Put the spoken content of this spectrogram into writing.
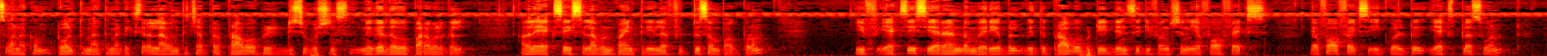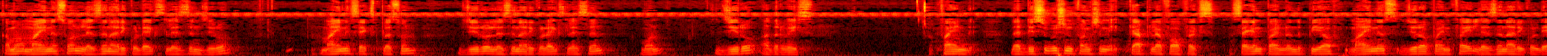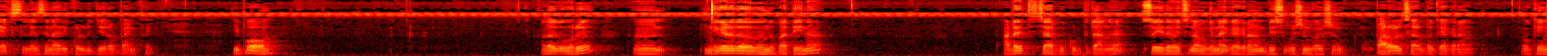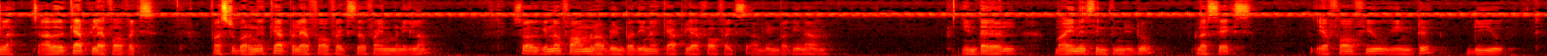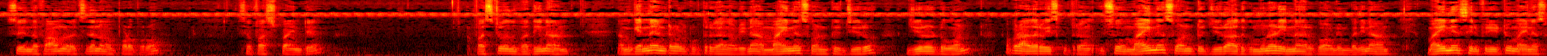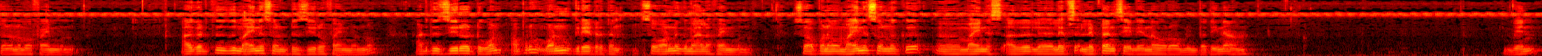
Viewers வணக்கம். Twelfth மேத்தமெட்டிக்ஸில் eleventh chapter probability distributions நிகழ்தவு பரவல்கள். அதில் எக்ஸைஸ் லெவன் பாயிண்ட் த்ரீல ஃபிஃப்த்து சம் பார்க்க போகிறோம் if X is a random variable with probability density function f of x f of x equal to x plus one comma minus one less than or equal to x less than zero minus x plus one zero less than or equal to x less than one zero otherwise find the distribution function capital F of x second point வந்து p of minus 0.5 less than or equal to x less than or equal to 0.5 இப்போ அதாவது ஒரு அஹ், வந்து பார்த்தீங்கன்னா அடைத்து சார்பு கொடுத்துட்டாங்க. So இதை வச்சு நமக்கு என்ன கேட்குறாங்க டிஸ்ட்ரிபியூஷன் ஃபங்க்ஷன் பரவல் சார்பு கேட்குறாங்க ஓகேங்களா அதாவது capital F of x first பாருங்கள் கேபிட்டல் எஃப் ஆஃப் எக்ஸை ஃபைன் பண்ணிக்கலாம். ஸோ அதுக்கு என்ன ஃபார்முலா அப்படின்னு பார்த்தீங்கன்னா கேபிட்டல் எஃப் ஆஃப் எக்ஸ் அப்படின்னு பார்த்தீங்கன்னா integral minus infinity to plus x f of u into du so இந்த ஃபார்முலா வச்சு தான் நம்ம போட போகிறோம் ஸோ ஃபஸ்ட் பாயிண்ட்டு ஃபஸ்ட்டு வந்து பார்த்தீங்கன்னா நமக்கு என்ன இன்டர்வல் கொடுத்துருக்காங்க அப்படின்னா minus one to zero zero to one அப்புறம் அதர்வைஸ் கொடுத்துருக்காங்க. So minus one to zero அதுக்கு முன்னாடி என்ன இருக்கும் அப்படின்னு பார்த்தீங்கன்னா minus infinity to minus one நம்ம ஃபைன் பண்ணணும். அதுக்கு அடுத்தது minus one to zero find பண்ணணும். அடுத்து ஜீரோ டு ஒன் அப்புறம் ஒன் கிரேட்டர் தென் ஸோ ஒன்னுக்கு மேலே ஃபைன் பண்ணணும். ஸோ அப்போ நம்ம மைனஸ் ஒன்றுக்கு மைனஸ் அது லெஃப்ட் லெஃப்ட் ஹேண்ட் சைடு என்ன வரும் அப்படின்னு பார்த்தீங்கன்னா when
